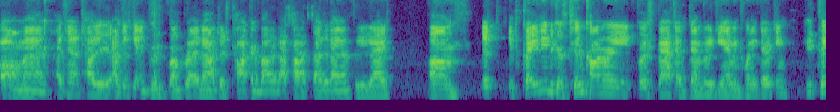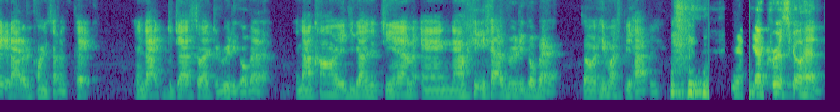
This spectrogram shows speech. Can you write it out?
oh man, I can't tell you. I'm just getting goosebumps right now just talking about it. That's how excited I am for you guys. Um, it, it's crazy because Tim Connery first draft as Denver GM in 2013, he traded out of the 27th pick, and that the Jazz selected Rudy Gobert. And now Connery is you guys a GM, and now he has Rudy Gobert, so he must be happy. yeah, yeah, Chris, go ahead.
